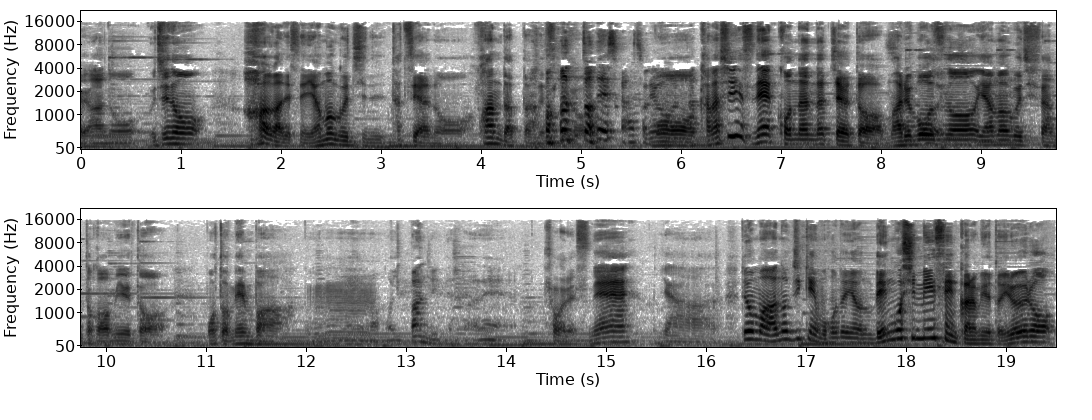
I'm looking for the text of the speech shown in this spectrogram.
いあのうちの母がですね山口達也のファンだったんですけど。本当ですか？それは。もう悲しいですね。こんなになっちゃうと。丸坊主の山口さんとかを見ると元メンバー。うーんもう一般人ですからね。そうですね。いやー。でもまああの事件も本当にあの弁護士目線から見るといろいろ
